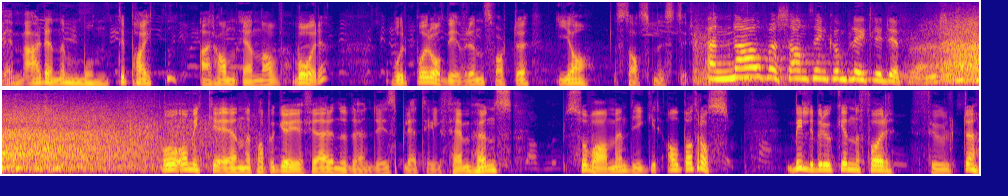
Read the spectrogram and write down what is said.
hvem er denne Monty Python, er han en av våre? Hvorpå rådgiveren svarte ja, statsminister. For. Og om ikke en papegøyefjær nødvendigvis ble til fem høns, så hva med en diger albatross? Bildebruken forfulgte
